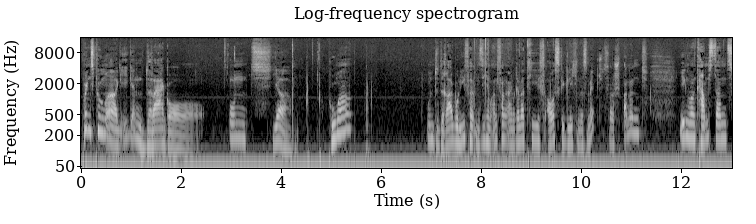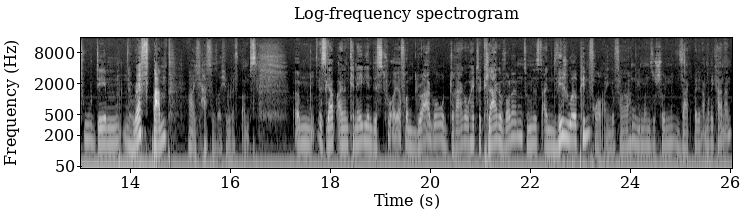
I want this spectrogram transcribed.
Prince Puma gegen Drago. Und ja, Puma und Drago lieferten sich am Anfang ein relativ ausgeglichenes Match. Es war spannend. Irgendwann kam es dann zu dem Ref-Bump. Ah, ich hasse solche Ref-Bumps. Ähm, es gab einen Canadian Destroyer von Drago. Drago hätte klar gewonnen, zumindest einen Visual Pinfall eingefahren, wie man so schön sagt bei den Amerikanern.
